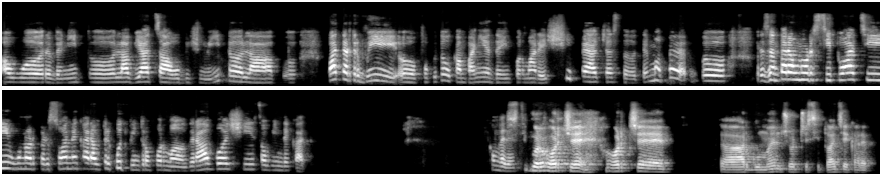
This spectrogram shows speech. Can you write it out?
au uh, revenit uh, la viața obișnuită, la uh, poate ar trebui uh, făcută o campanie de informare și pe această temă, pe uh, prezentarea unor situații, unor persoane care au trecut printr-o formă gravă și s-au vindecat. Cum vedeți? Sigur, orice, orice uh, argument și orice situație care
